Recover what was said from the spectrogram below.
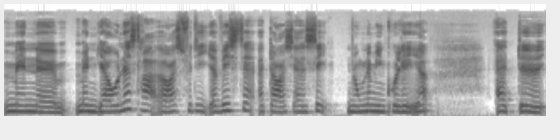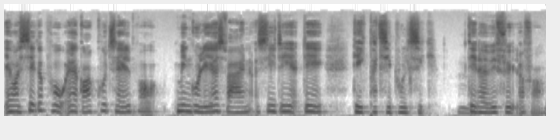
men, øh, men jeg understregede også, fordi jeg vidste, at der også jeg havde set nogle af mine kolleger, at øh, jeg var sikker på, at jeg godt kunne tale på mine kollegers vegne og sige, at det her, det, det er ikke partipolitik. Det er noget, vi føler for.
